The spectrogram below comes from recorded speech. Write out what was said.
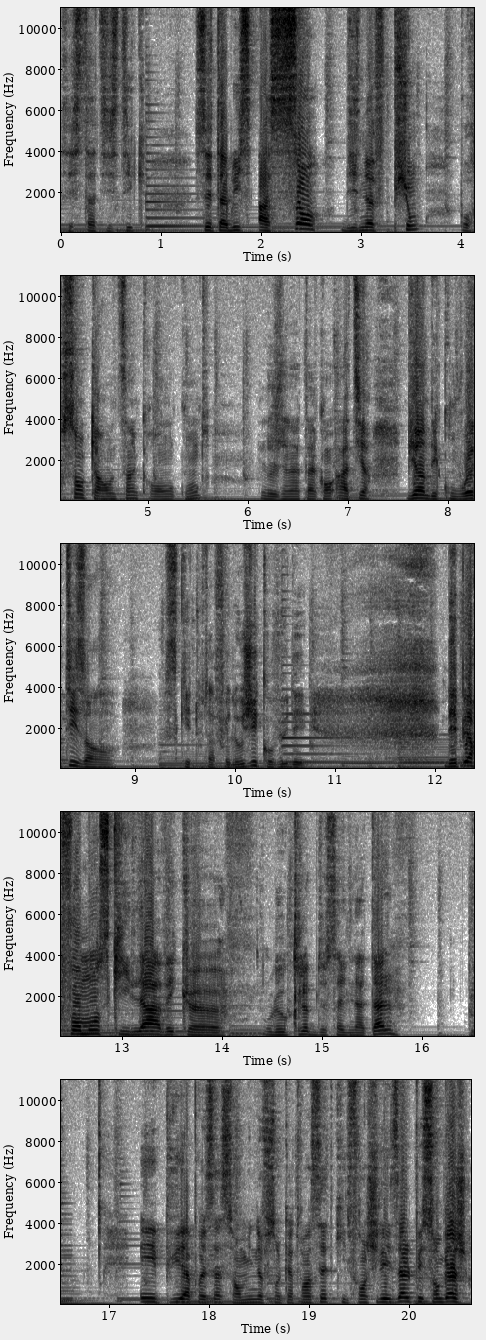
ses statistiques s'établissent à 119 pions pour 145 rencontres. Le jeune attaquant attire bien des convoitises, hein, ce qui est tout à fait logique au vu des, des performances qu'il a avec euh, le club de sa ville natale. Et puis après ça, c'est en 1987 qu'il franchit les Alpes et s'engage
